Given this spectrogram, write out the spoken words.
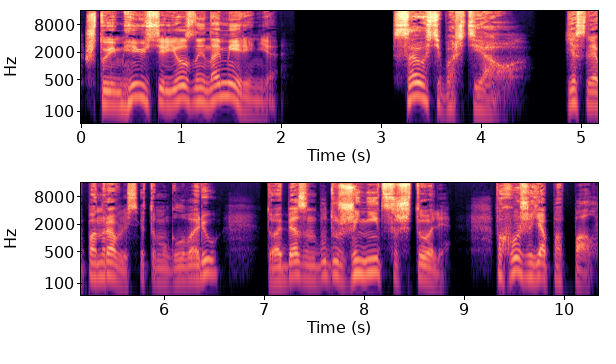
что имею серьезные намерения. Сао Себаштьяо, если я понравлюсь этому главарю, то обязан буду жениться, что ли. Похоже, я попал.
